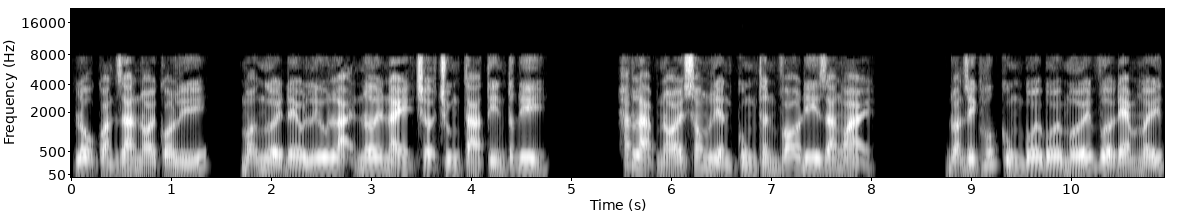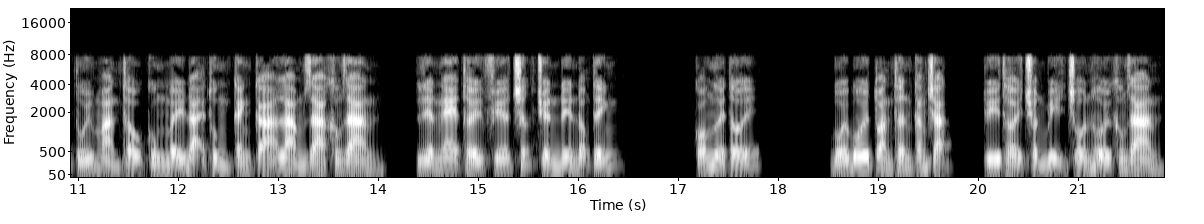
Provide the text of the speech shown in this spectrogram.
Lộ quản gia nói có lý, mọi người đều lưu lại nơi này chờ chúng ta tin tức đi. Hắc lạp nói xong liền cùng thân võ đi ra ngoài. Đoạn dịch húc cùng bối bối mới vừa đem mấy túi màn thầu cùng mấy đại thùng canh cá làm ra không gian, liền nghe thấy phía trước chuyển đến động tĩnh. Có người tới. Bối bối toàn thân căng chặt, tuy thời chuẩn bị trốn hồi không gian.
